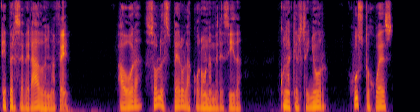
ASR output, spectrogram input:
he perseverado en la fe. Ahora solo espero la corona merecida, con la que el Señor, justo juez,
